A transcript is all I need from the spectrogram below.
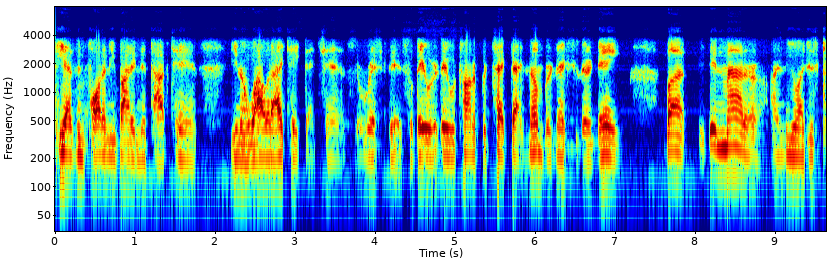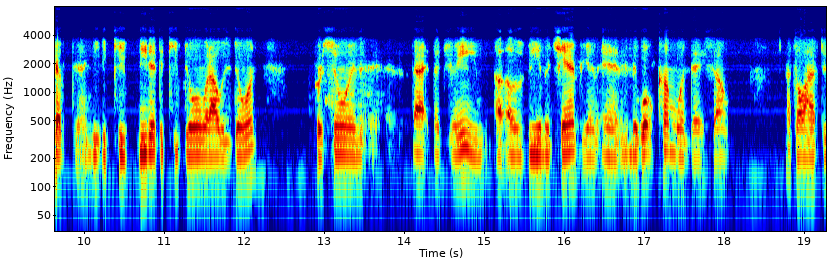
he hasn't fought anybody in the top ten. You know, why would I take that chance or risk this? So they were they were trying to protect that number next to their name. But it didn't matter. I knew I just kept I needed to keep needed to keep doing what I was doing, pursuing that the dream of being a champion, and it will come one day. So that's all I have to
